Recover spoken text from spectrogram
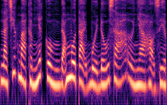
là chiếc mà Thẩm Nhất Cùng đã mua tại buổi đấu giá ở nhà họ Diệp.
